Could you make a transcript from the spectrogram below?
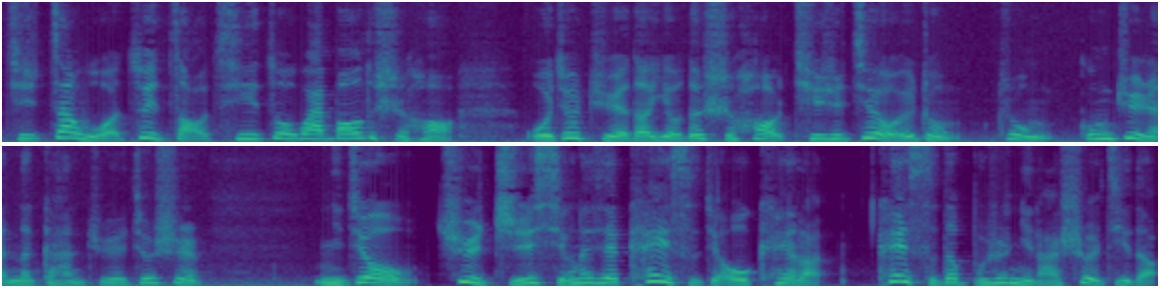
其实在我最早期做外包的时候，我就觉得有的时候其实就有一种这种工具人的感觉，就是你就去执行那些 case 就 OK 了，case 都不是你来设计的。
